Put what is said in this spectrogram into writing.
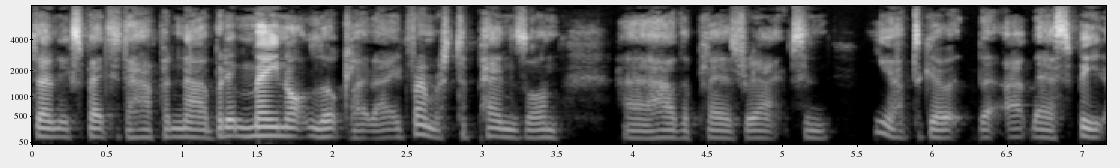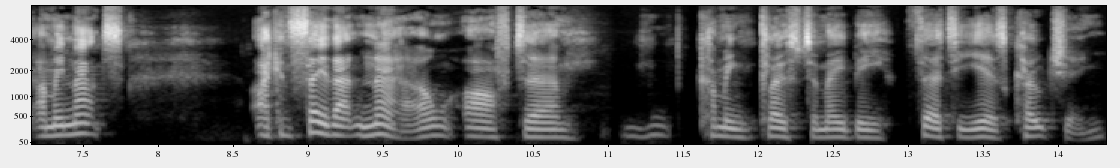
don't expect it to happen now, but it may not look like that. It very much depends on uh, how the players react, and you have to go at, the, at their speed. I mean, that's I can say that now after coming close to maybe 30 years coaching,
